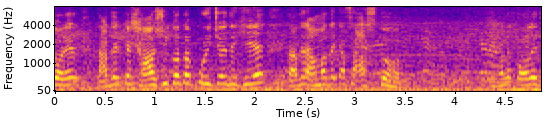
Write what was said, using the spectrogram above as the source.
করে, তাদেরকে সাহসিকতা, পরিচয় দেখিয়ে তাদের আমাদের কাছে আসতে হবে। এখানে কলেজ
